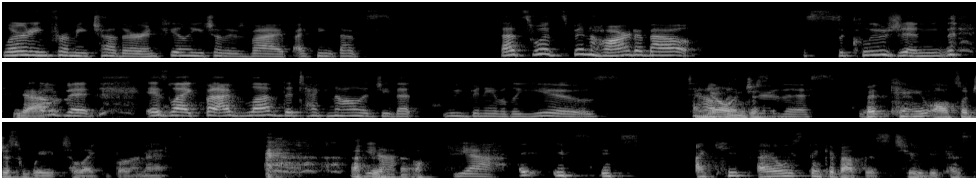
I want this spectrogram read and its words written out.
learning from each other and feeling each other's vibe. I think that's that's what's been hard about seclusion yeah. covid is like but i've loved the technology that we've been able to use to help know, us just, this but can't you also just wait to like burn it yeah yeah it's it's I keep, I always think about this too, because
